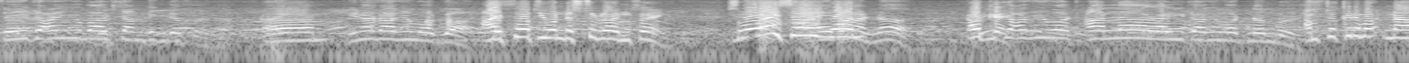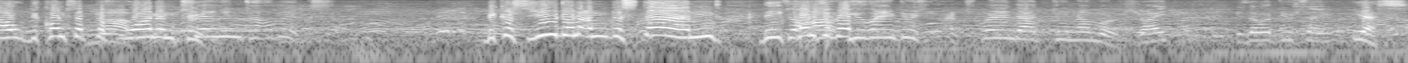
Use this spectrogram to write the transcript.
So you're talking about something different. Um, you're not talking about God. I thought you understood what I'm saying. So when I say I one, don't. Are you talking about Allah or are you talking about numbers? I'm talking about now the concept No. of one and two. Changing topics. Because you don't understand the So concept how, of you're going to explain that to numbers, right? Is that what you're saying? yes.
